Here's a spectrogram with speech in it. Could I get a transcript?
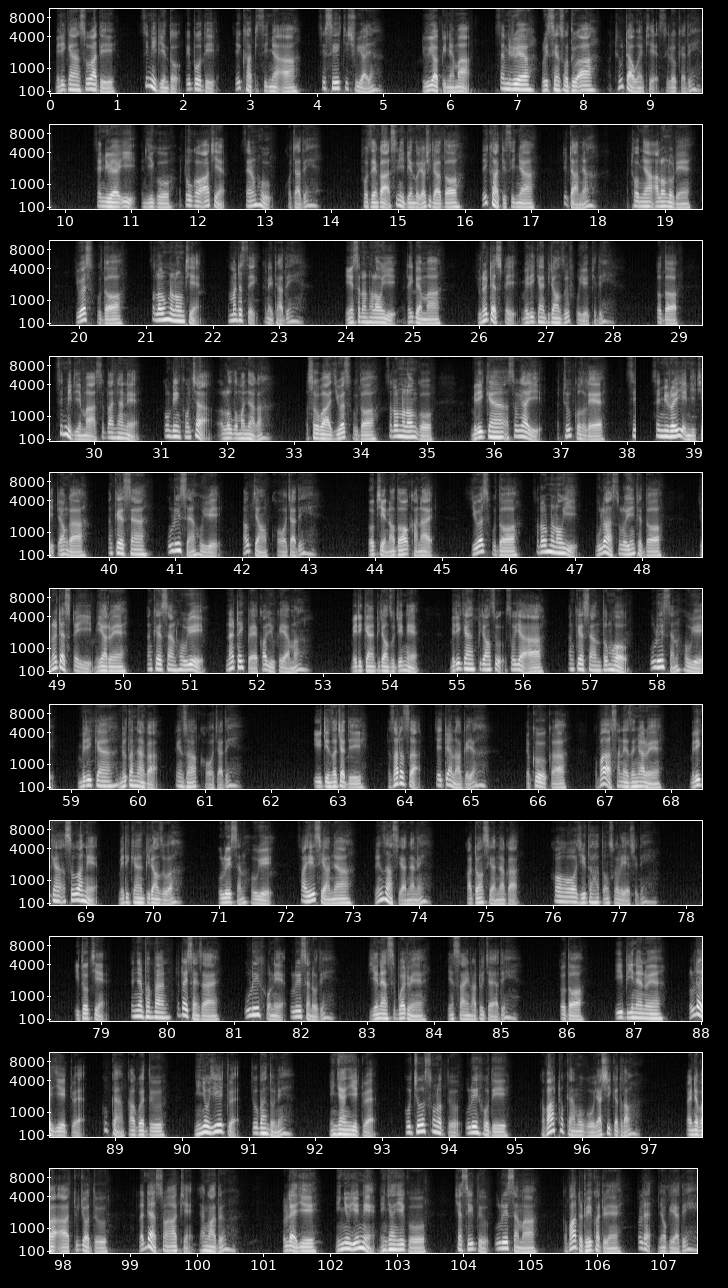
အမေရိကန်အစိုးရသည်စစ်မြေပြင်သို့ပြပို့သည့်ရိက္ခာပစ္စည်းများအားစစ်ဆေးကြည့်ရှုရရန်နယူးယောက်ပြည်နယ်မှဆမ်မြူရယ်ရီဆင်ဆိုသူအားအထူးတာဝန်ဖြင့်ဆီလုပ်ခဲ့သည်ဆမ်မြူရယ်၏အမည်ကိုအတူကောက်အားဖြင့်ဆန်ဟုခေါ်ကြသည် ထိုစဉ်ကစစ်မြေပြင်သို့ရောက်ရှိလာသောရိက္ခာပစ္စည်းများတစ်တာများအထုံးများအလုံးတို့တွင် US ဟူသောစလုံးနှလုံးဖြင့်အမှတ်တစိတ်ခဏထားသည်ရင်းစလုံးနှလုံး၏အတိတ်ဘက်မှာ United States American ပြည်ထောင်စုဟူ၍ဖြစ်သည်သို့သောစစ်မြေပြင်မှစစ်သားများနှင့်ကုန်တင်ကုန်ချအလုပ်သမားများကအဆိုပါ US ဟူသောစလုံးနှလုံးကိုအမေရိကန်အစိုးရ၏အထူးကိုယ်စားလှယ်စင်မြူရဲ၏အမည်ဖြင့်ပြောင်းကာအန်ကယ်ဆန်ဦးလေးဆန်ဟူ၍နောက်ပြောင်ခေါ်ကြသည် တို့ဖြင့်နောက်သောအခါ၌ US ဟူသောစလုံးနှလုံး၏မူလဆိုလိုရင်းဖြစ်သော United States ၏နေရာတွင်အန်ကယ်ဆန်ဟူ၍နတ်တိတ်ပဲကောက်ယူခဲ့ရမှာအမေရိကန်ပြည်ထောင်စုချင်းနှင့်အမေရိကန်ပြည်ထောင်စုအစိုးရအားအန်ကယ်ဆန်သို့မဟုတ်ဦးလေးဆန်ဟူ၍အမေရိကန်မျိုးသားများကတင်စားခေါ်ကြသည်ဤတင်စားချက်သည်တစတစကြိတ်ပြန့်လာကြရာယခုအခါကမ္ဘာဆန်နယ်စင်းများတွင်အမေရိကန်အစိုးရနှင့်အမေရိကန်ပြည်ထောင်စုအားဦးလေးဆန်ဟူ၍စာရေးဆရာများ သတင်းစာဆရာများနှင့်ကာတွန်းဆရာများကခေါ်ဟောရေးသားသုံးဆွဲလျက်ရှိသည်ဤသို့ဖြင့်တညံပန်ပန်တက်တိုက်ဆိုင်ဆိုင်ဦးလေးဟိုနှင့်ဦးလေးဆန်တို့သည်ဗီယက်နမ်စစ်ပွဲတွင်ရင်ဆိုင်လာတွေ့ကြရသည်သို့သောဤပြည်နယ်တွင်လွတ်လပ်ရေးအတွက်ကုကံကာကွယ်သူညီညွတ်ရေးအတွက်ကြိုးပမ်းသူနှင့်ငြိမ်းချမ်းရေးအတွက်ကိုကျိုးဆုံးလို့သူဦးလေးဟိုသည်ကမ္ဘာထောက်ခံမှုကိုရရှိခဲ့သလားတိုင်းတစ်ပါးအားကျူးကျော်သူလက်နက်ဆွမ်းအားဖြင့်ရန်ကားသူလွတ်လပ်ရေး ညီညွတ်ရေးနှင့်ငြိမ်းချမ်းရေးကိုဖျက်ဆီးသူဦးလေးဆန်မှာကမ္ဘာတတွေးခွက်တွင်ပလက်မြောက်ကြရသည်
